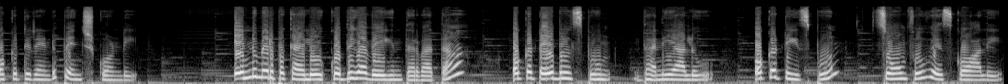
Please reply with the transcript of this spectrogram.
ఒకటి రెండు పెంచుకోండి. ఎండుమిరపకాయలు కొద్దిగా వేగిన తర్వాత ఒక టేబుల్ స్పూన్ ధనియాలు ఒక టీ స్పూన్ సోంఫు వేసుకోవాలి.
